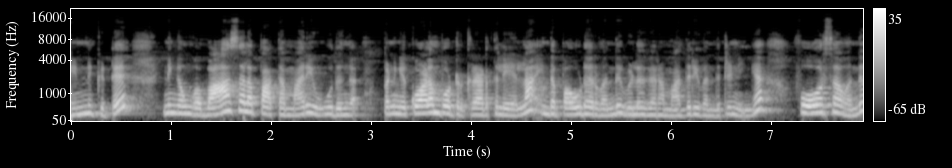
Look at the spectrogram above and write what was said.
நின்றுக்கிட்டு நீங்கள் உங்கள் வாசலை பார்த்த மாதிரி ஊதுங்க. இப்போ நீங்கள் கோலம் போட்டிருக்கிற இடத்துல எல்லாம் இந்த பவுடர் வந்து விழுகிற மாதிரி மாதிரி வந்துட்டு நீங்கள் ஃபோர்ஸாக வந்து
